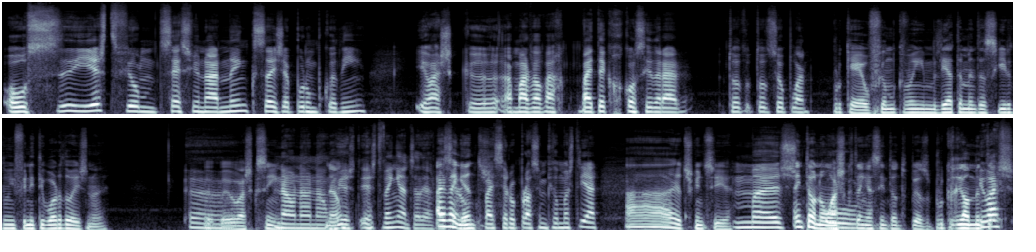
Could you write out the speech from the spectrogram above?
ou se este filme decepcionar nem que seja por um bocadinho, eu acho que a Marvel vai, vai ter que reconsiderar todo, todo o seu plano. Porque é o filme que vem imediatamente a seguir do Infinity War 2, não é? Uh, Eu, eu acho que sim. Não, não, não. Não? Este, este vem antes, aliás. Ah, Vai, vem ser, o- antes. vai ser o próximo filme a estrear. Ah, eu desconhecia. Mas Então não acho o- que tenha assim tanto peso, porque realmente. Eu acho,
